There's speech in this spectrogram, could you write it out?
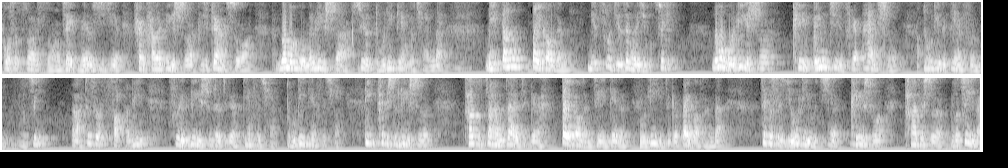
过失致人死亡罪没有异议，还有他的律师也这样说。那么我们律师啊是有独立辩护权的，你当被告人你自己认为有罪，那么我律师。可以根据这个案情独立的辩护你无罪啊，这是法律赋予律师的这个辩护权，独立辩护权。律特别是律师，他是站在这个被告人这一边的，有利这个被告人的，这个是有理有据，可以说他就是无罪的。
